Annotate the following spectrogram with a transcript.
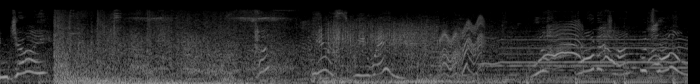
Enjoy! Huh? Yes, we win! What? Mona-chan, what's wrong?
